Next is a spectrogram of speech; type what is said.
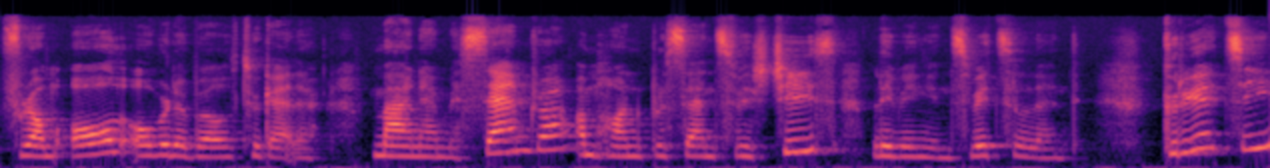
from all over the world together. My name is Sandra, I'm 100% Swiss cheese living in Switzerland. Grüezi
